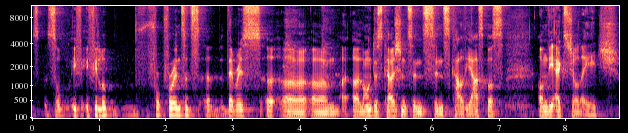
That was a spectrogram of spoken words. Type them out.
so if, if you look, for, for instance, uh, there is a, a, um, a, long discussion since, since Karl Jaspers on the axial age.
